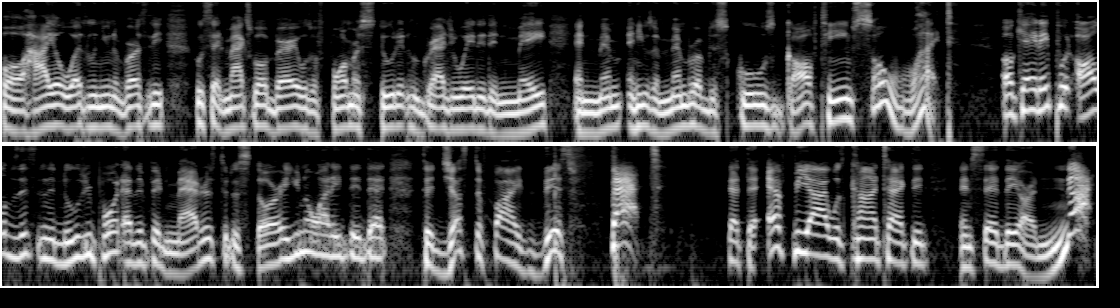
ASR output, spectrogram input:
for Ohio Wesleyan University, who said Maxwell Berry was a former student who graduated in May and mem- and he was a member of the school's golf team. So what? Okay, they put all of this in the news report as if it matters to the story. You know why they did that? To justify this fact that the FBI was contacted and said they are not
